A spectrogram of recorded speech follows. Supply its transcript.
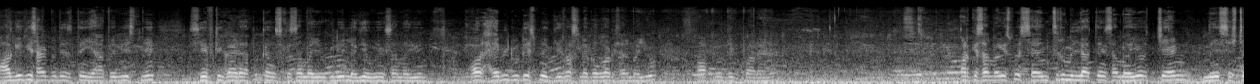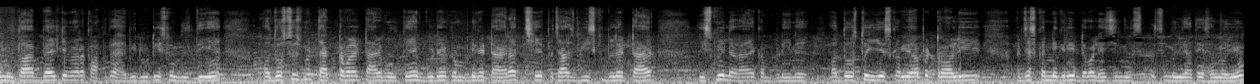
आगे की साइड में सकते हैं, यहाँ पे भी इसमें सेफ्टी गार्ड यहाँ पे किसान भाइयों के लिए लगे हुए हैं किसान भाइयों। और हैवी ड्यूटी इसमें गिरवस लगा हुआ किसान भाइयों। आप लोग देख पा रहे हैं। और किसान भाई इसमें सेंसर मिल जाते हैं भाइयों चैन में सिस्टम मिलता है बेल्ट वगैरह काफ़ी ज़्यादा हैवी ड्यूटी इसमें मिलती है। और दोस्तों इसमें ट्रैक्टर वाले टायर मिलते हैं गुडे कंपनी के टायर है छः पचास बीस के बड़े टायर इसमें लगाया कंपनी ने। और दोस्तों ये इसका यहाँ पर ट्रॉली एडजस्ट करने के लिए डबल हिच मिल, जाते हैं भाइयों।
